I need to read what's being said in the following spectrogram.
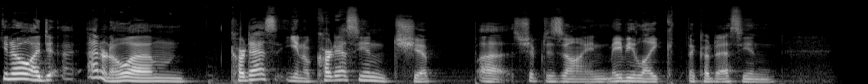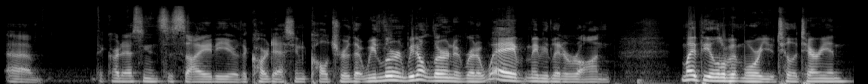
You know, I, d- I don't know. Um, Cardass, you know, Cardassian ship, uh, ship design, maybe like the Cardassian, uh, the Cardassian society or the Cardassian culture that we learn. We don't learn it right away, but maybe later on. might be a little bit more utilitarian.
